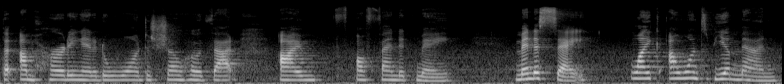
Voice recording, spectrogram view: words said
that I'm hurting and I don't want to show her that I'm offended me. Mendes say, like I want to be a man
